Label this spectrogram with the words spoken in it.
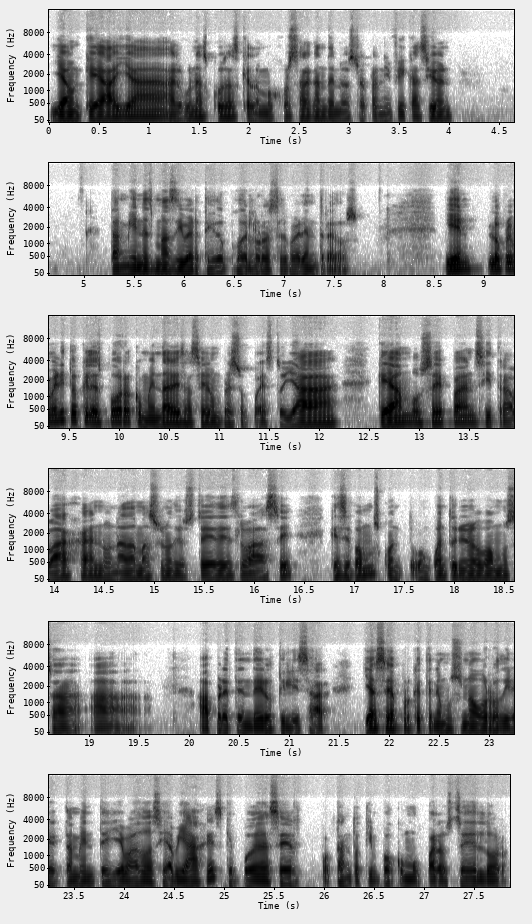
y aunque haya algunas cosas que a lo mejor salgan de nuestra planificación, también es más divertido poderlo resolver entre dos. Bien, lo primerito que les puedo recomendar es hacer un presupuesto, ya que ambos sepan si trabajan o nada más uno de ustedes lo hace, que sepamos con cuánto dinero vamos a, a pretender utilizar, ya sea porque tenemos un ahorro directamente llevado hacia viajes, que puede ser por tanto tiempo como para ustedes lo,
